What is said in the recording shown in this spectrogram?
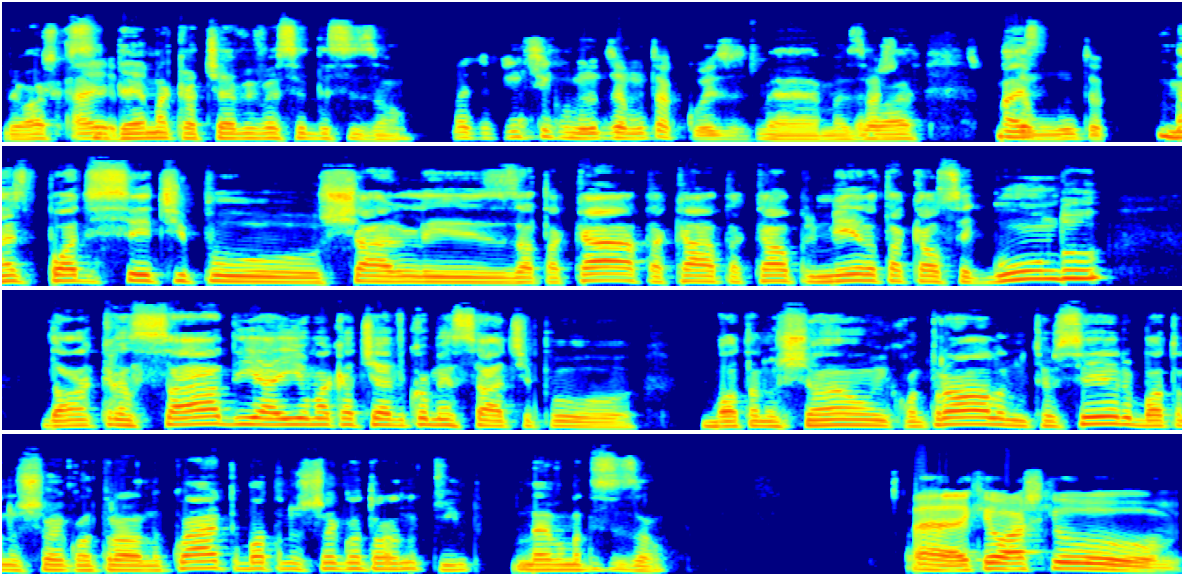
Eu acho que se Aí, der Makachev vai ser decisão. Mas 25 minutos é muita coisa. É, mas eu, eu acho. acho mas, é muita... mas pode ser tipo Charles atacar, atacar, atacar o primeiro, atacar o segundo dar uma cansada e aí o Makachev começar, tipo, bota no chão e controla no terceiro, bota no chão e controla no quarto, bota no chão e controla no quinto. Leva uma decisão. É, é que eu acho que o,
